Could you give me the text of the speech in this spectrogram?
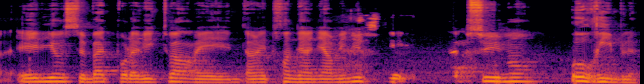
Elio se battre pour la victoire dans les, dans les 30 dernières minutes. C'était absolument horrible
